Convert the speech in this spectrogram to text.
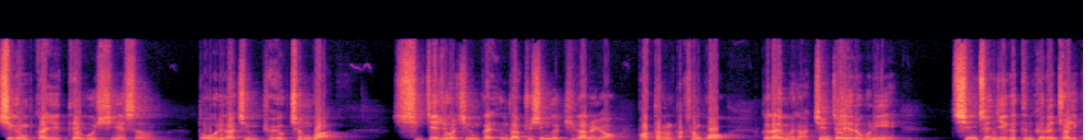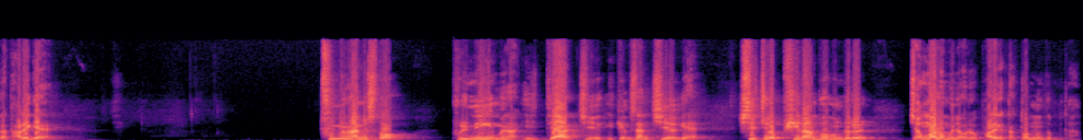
지금까지 대구시에서 또 우리가 지금 교육청과 실제적으로 지금까지 응답 주신 그 기간을요, 바탕을 딱 삼고, 그 다음에 뭐냐, 진짜 여러분이 신천지 같은 그런 조직과 다르게 투명하면서도 분명히 뭐냐, 이 대학 지역, 이 경산 지역에 실제로 필요한 부분들을 정말로 뭐냐, 우리가 바르게 딱 돕는 겁니다.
